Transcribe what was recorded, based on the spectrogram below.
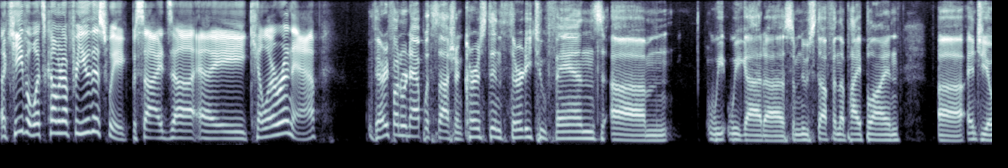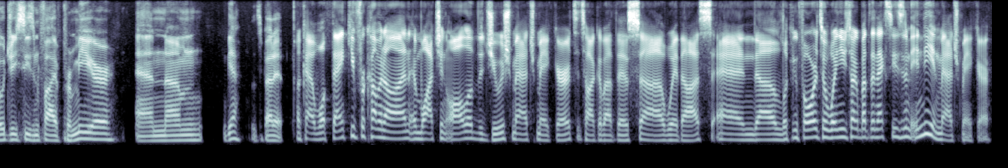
Akiva, what's coming up for you this week besides uh, a killer renap? Very fun renap with Sasha and Kirsten. 32 fans. Um, we we got uh, some new stuff in the pipeline. Uh, NGOG season five premiere, and um, yeah, that's about it. Okay. Well, thank you for coming on and watching all of the Jewish Matchmaker to talk about this uh, with us. And uh, looking forward to when you talk about the next season of Indian Matchmaker.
